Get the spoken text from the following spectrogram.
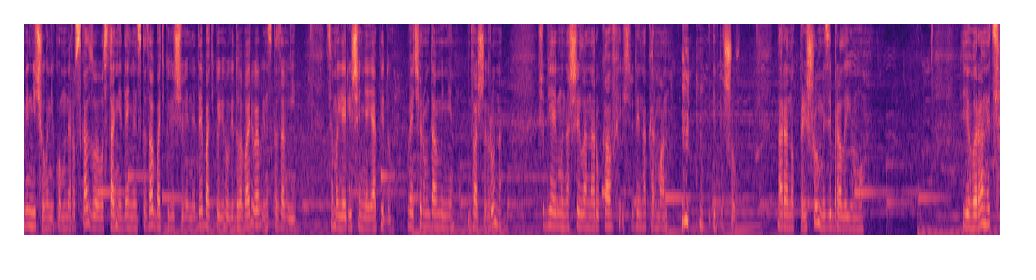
Він нічого нікому не розказував. Останній день він сказав батькові, що він йде. Батько його відговарював, він сказав ні. Це моє рішення, я піду. Вечором дав мені два шеврона, щоб я йому нашила на рукав і сюди на карман і пішов. На ранок прийшов, ми зібрали йому його ранець,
